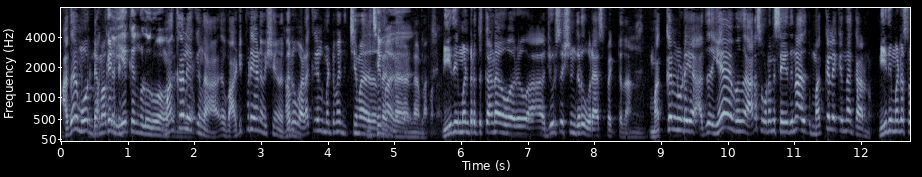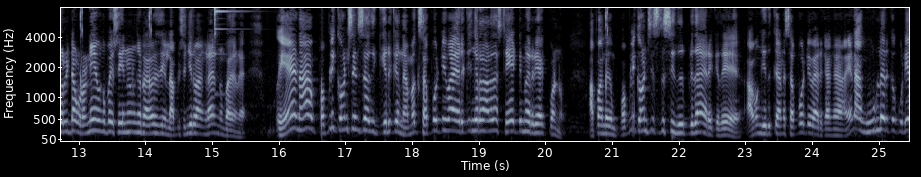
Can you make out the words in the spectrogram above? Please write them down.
அதான் மோர் டெமோக்ரஸி இயக்கங்கள் உருவாகும் மக்கள் அது அடிப்படையான விஷயம். வெறும். வழக்குகள் மட்டுமே நிச்சயமா நீதிமன்றத்துக்கான ஒரு ஜூரிசேஷனுங்கிற ஒரு ஆஸ்பெக்ட் தான். மக்களுடைய அது ஏன் அரசு உடனே செய்யுதுன்னா அதுக்கு மக்களுக்கு தான் காரணம். நீதிமன்றம் சொல்லிட்டா உடனே இவங்க போய் செய்யணுங்கிற அவசியம் இல்லை. அப்படி செஞ்சிருவாங்களான்னு பாருங்க. ஏன்னா பப்ளிக் கான்சியன்ஸ் அதுக்கு இருக்கு. நமக்கு சப்போர்ட்டிவா இருக்குங்கிறனால தான் ஸ்டேட்டுமே ரியாக்ட் பண்ணும். அப்ப அந்த பப்ளிக் கான்சியஸ்னஸ் இது இப்படிதான் இருக்குது. அவங்க இதுக்கான சப்போர்ட்டிவா இருக்காங்க. ஏன்னா அங்க உள்ள இருக்கக்கூடிய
